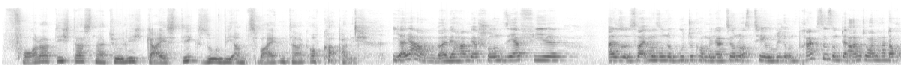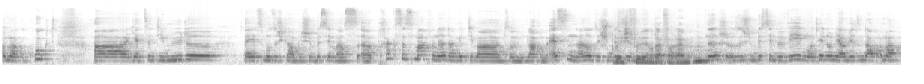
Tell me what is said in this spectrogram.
fordert dich das natürlich geistig sowie am zweiten Tag auch körperlich. Ja, ja, weil wir haben ja schon sehr viel, also es war immer so eine gute Kombination aus Theorie und Praxis und der Anton hat auch immer geguckt, äh, jetzt sind die müde, äh, jetzt muss ich glaube ich ein bisschen was äh, Praxis machen, ne, damit die mal zum, nach dem Essen ne, sich ein Spricht bisschen für den Referenten. ne, sich ein bisschen bewegen und hin und her. Und wir sind auch immer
